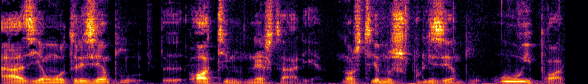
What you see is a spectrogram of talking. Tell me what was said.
A Ásia é um outro exemplo eh, ótimo nesta área. Nós temos, por exemplo, o IPOR,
